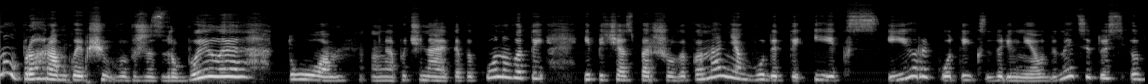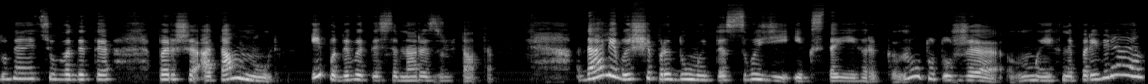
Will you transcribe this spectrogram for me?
Ну, програмку, якщо ви вже зробили, то починаєте виконувати, і під час першого виконання вводите x, y, от x дорівнює одиниці, тобто одиницю введете перше, а там 0. І подивитеся на результати. Далі ви ще придумайте свої x та y. Ну, тут уже ми їх не перевіряємо.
